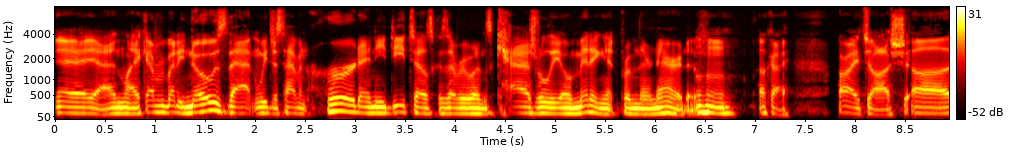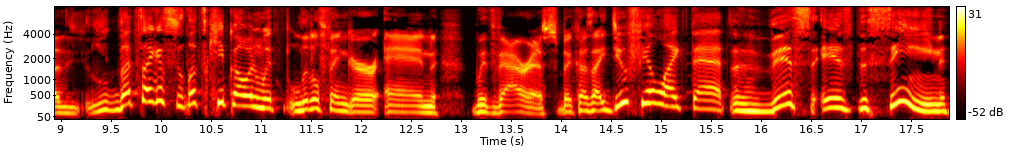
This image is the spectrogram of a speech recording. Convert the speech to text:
Yeah, yeah, yeah. And like everybody knows that, and we just haven't heard any details because everyone's casually omitting it from their narrative. Mm-hmm. Okay. All right, Josh. Uh, let's, I guess, let's keep going with Littlefinger and with Varys because I do feel like that this is the scene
